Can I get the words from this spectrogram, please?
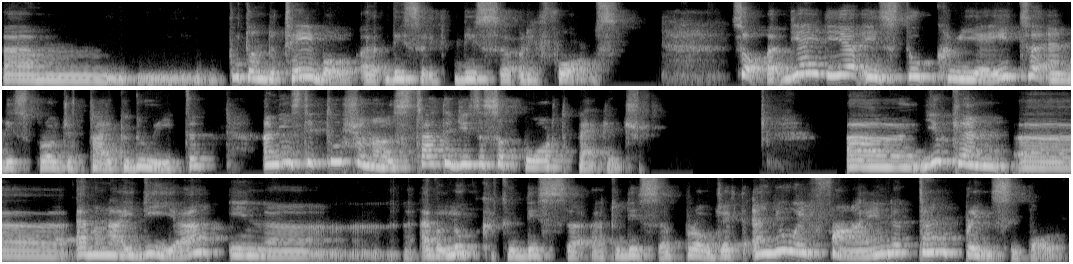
um, put on the table uh, these, these reforms. So uh, the idea is to create, and this project tried to do it, an institutional strategies support package. Uh, you can uh, have an idea in uh, have a look to this uh, to this project, and you will find ten principles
